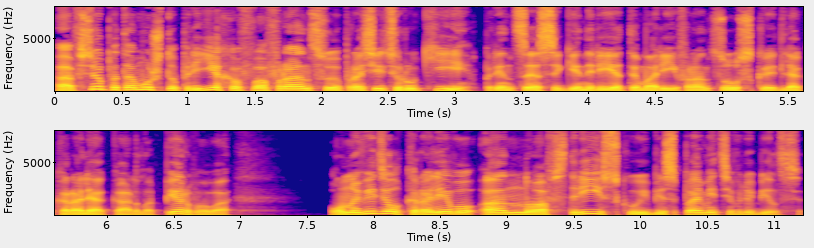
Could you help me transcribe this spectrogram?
А все потому, что, приехав во Францию просить руки принцессы Генриетты Марии Французской для короля Карла I, он увидел королеву Анну Австрийскую и без памяти влюбился.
